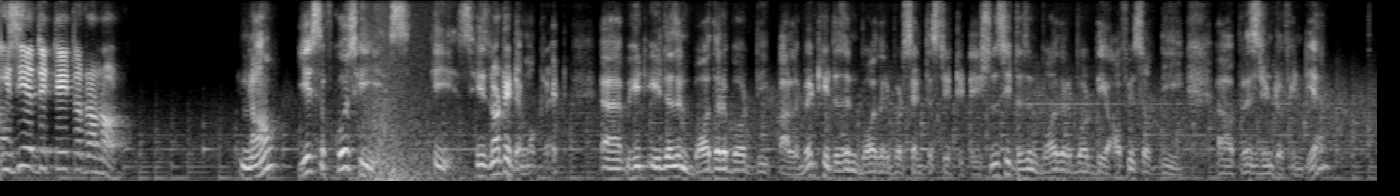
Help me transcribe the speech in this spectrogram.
Is he a dictator or not? Now, yes, of course he is. He is. He's not a Democrat. Uh, he, he doesn't bother about the parliament. He doesn't bother about center state relations. He doesn't bother about the office of the uh, president of India.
